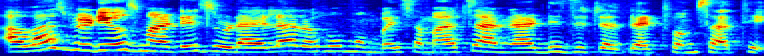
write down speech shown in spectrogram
આવા જ વિડીયોઝ માટે જોડાયેલા રહો મુંબઈ સમાચારના ડિજિટલ પ્લેટફોર્મ સાથે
